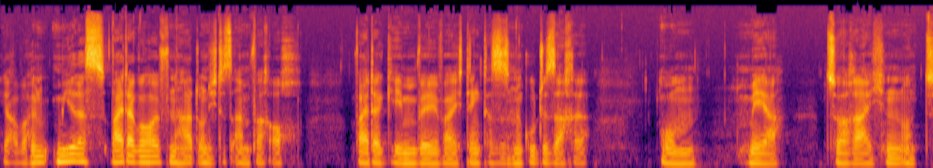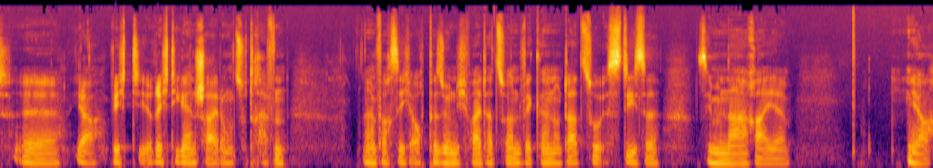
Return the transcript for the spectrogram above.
ja, weil mir das weitergeholfen hat und ich das einfach auch weitergeben will, weil ich denke, das ist eine gute Sache, um mehr zu erreichen und äh, ja, wichtig, richtige Entscheidungen zu treffen. Einfach sich auch persönlich weiterzuentwickeln. Und dazu ist diese Seminarreihe ja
